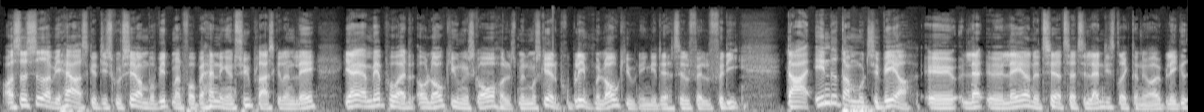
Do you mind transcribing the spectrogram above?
Og så sidder vi her og skal diskutere om, hvorvidt man får behandling af en sygeplejerske eller en læge. Jeg er med på, at lovgivningen skal overholdes, men måske er det et problem med lovgivningen i det her tilfælde, fordi der er intet, der motiverer øh, la- øh, lægerne til at tage til landdistrikterne i øjeblikket.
